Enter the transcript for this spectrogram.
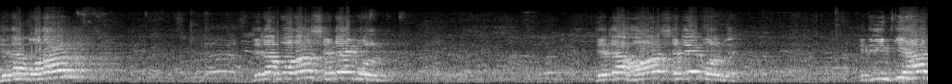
যেটা বলার যেটা বলার সেটাই বলবে। যেটা হওয়ার সেটাই বলবে। কিন্তু ইতিহাস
